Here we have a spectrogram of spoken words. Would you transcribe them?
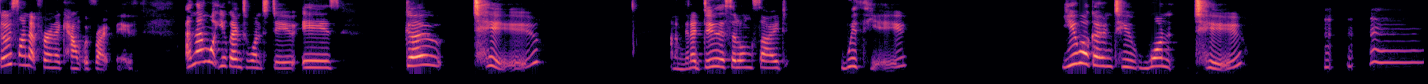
Go sign up for an account with Rightmove. And then what you're going to want to do is go to, and I'm going to do this alongside with you, you are going to want to mm, mm, mm,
